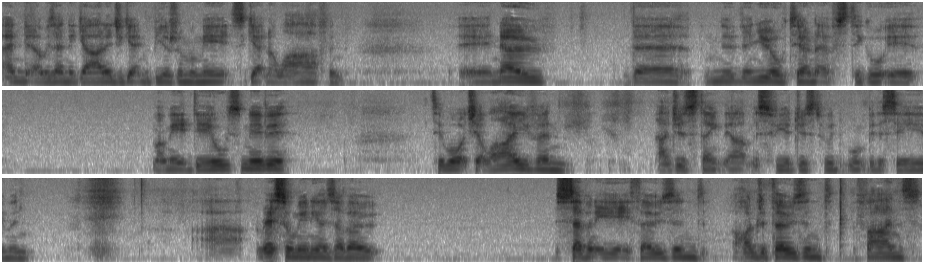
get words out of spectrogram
and I was in the garage getting beers with my mates, getting a laugh, and uh, now the the new alternatives to go to my mate Dale's maybe to watch it live, and I just think the atmosphere just would won't be the same, and uh, WrestleMania is about 70, 80,000, 100,000 fans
